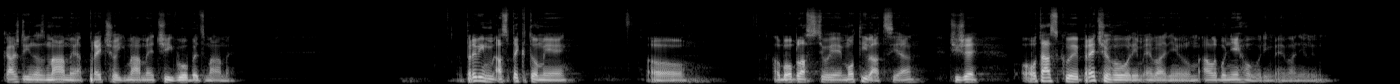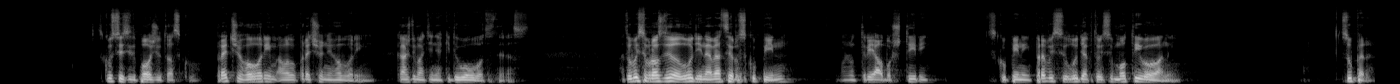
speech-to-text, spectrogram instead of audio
každý z nás máme a prečo ich máme, či ich vôbec máme. Prvým aspektom je, o, alebo oblasťou je motivácia, čiže Otázku je, prečo hovorím evanilium, alebo nehovorím evanilium. Skúste si položiť otázku. Prečo hovorím, alebo prečo nehovorím? Každý máte nejaký dôvod teraz. A tu by som rozdelil ľudí na viacero skupín, možno tri alebo štyri skupiny. Prví sú ľudia, ktorí sú motivovaní. Super.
